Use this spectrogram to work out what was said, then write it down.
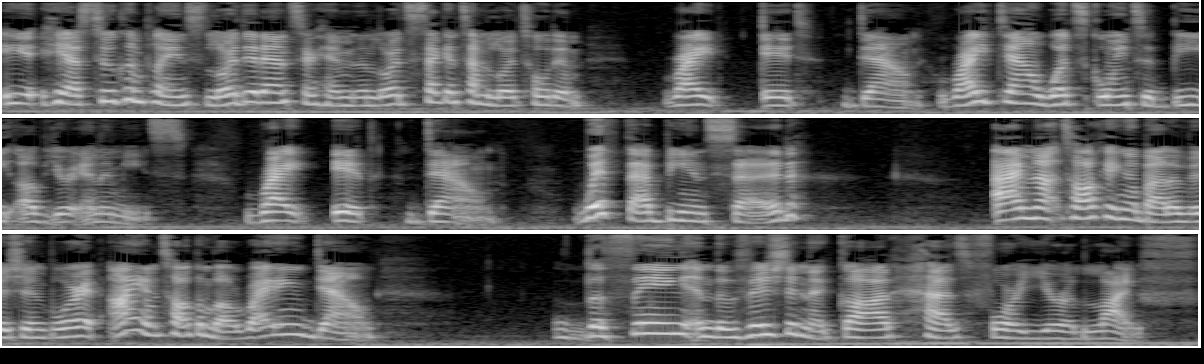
he, he has two complaints. The Lord did answer him. And the Lord, second time, the Lord told him, write it down. Write down what's going to be of your enemies. Write it down. With that being said, I'm not talking about a vision board. I am talking about writing down the thing and the vision that God has for your life.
